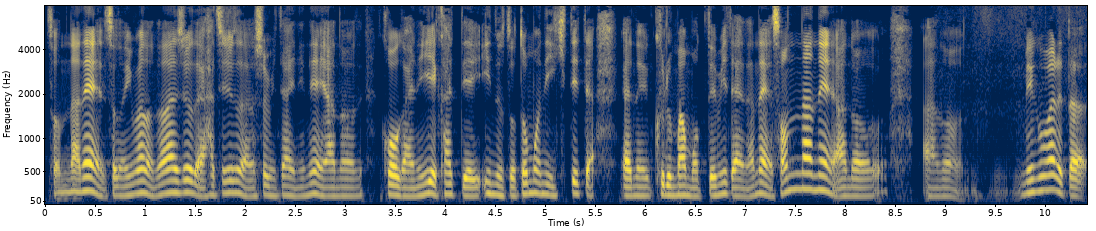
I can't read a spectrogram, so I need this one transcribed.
そんなね、その今の70代、80代の人みたいにね、あの、郊外に家帰って犬と共に生きてて、あの、車持ってみたいなね、そんなね、あの、あの、恵まれた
